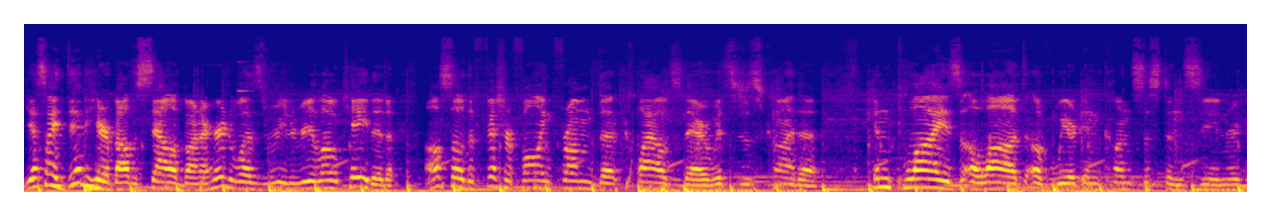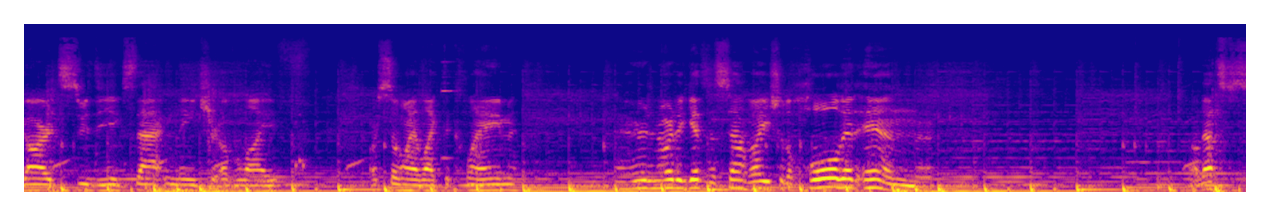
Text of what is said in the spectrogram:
Yes, I did hear about the salad barn. I heard it was re relocated. Also, the fish are falling from the clouds there, which just kind of implies a lot of weird inconsistency in regards to the exact nature of life. Or so I like to claim. I heard in order to get to the salad bar, you should hold it in. Oh, that's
